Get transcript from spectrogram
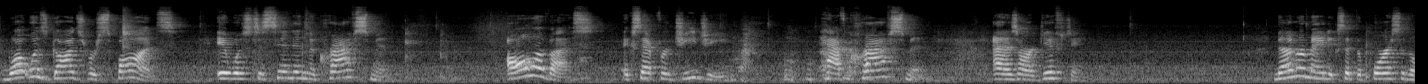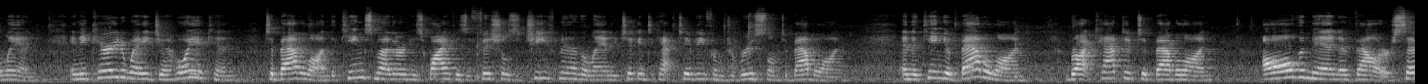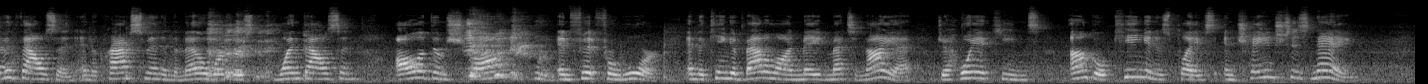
What was God's response? It was to send in the craftsmen. All of us, except for Gigi, have craftsmen as our gifting. None remained except the poorest of the land. And he carried away Jehoiachin to Babylon, the king's mother, his wife, his officials, the chief men of the land, he took into captivity from Jerusalem to Babylon. And the king of Babylon brought captive to Babylon all the men of valor, 7,000, and the craftsmen and the metal workers, 1,000, all of them strong and fit for war. And the king of Babylon made Mattaniah, Jehoiachin's uncle, king in his place, and changed his name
